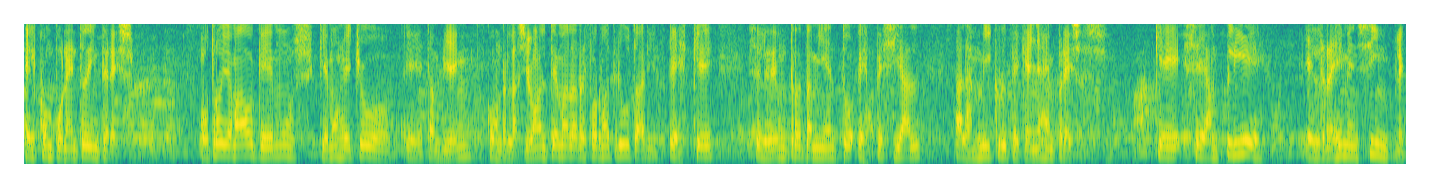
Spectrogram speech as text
el componente de interés. Otro llamado que hemos, que hemos hecho eh, también con relación al tema de la reforma tributaria es que se le dé un tratamiento especial a las micro y pequeñas empresas, que se amplíe el régimen simple,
